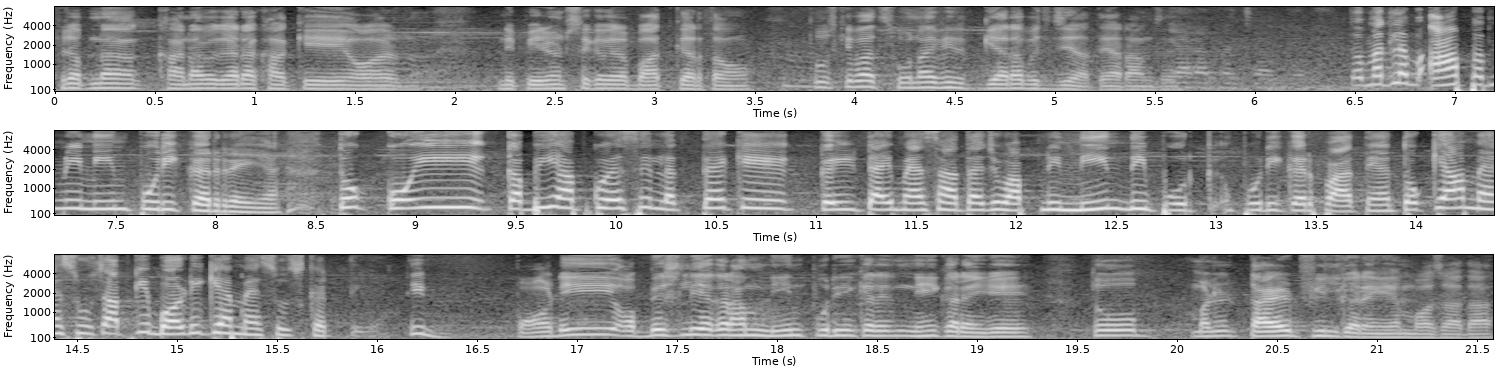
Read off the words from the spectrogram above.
फिर अपना खाना वगैरह खा के और अपने पेरेंट्स से वगैरह बात करता हूँ तो उसके बाद सोना फिर ग्यारह बजे जाते हैं आराम से। तो मतलब आप अपनी नींद पूरी कर रहे हैं। तो कोई कभी आपको ऐसे लगता है कि कई टाइम ऐसा आता है जब अपनी नींद नहीं पूरी कर पाते हैं तो क्या महसूस आपकी बॉडी क्या महसूस करती है? बॉडी ऑब्वियसली अगर हम नींद पूरी कर, नहीं करेंगे तो मतलब टायर्ड फील करेंगे हम बहुत ज़्यादा।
